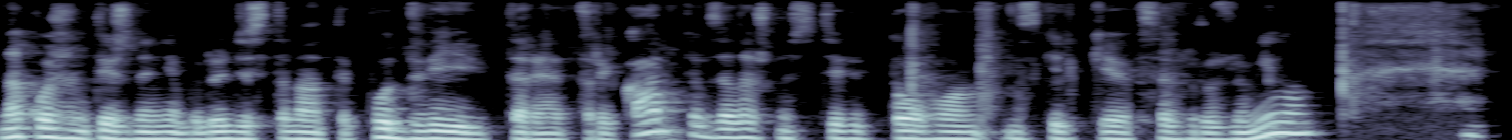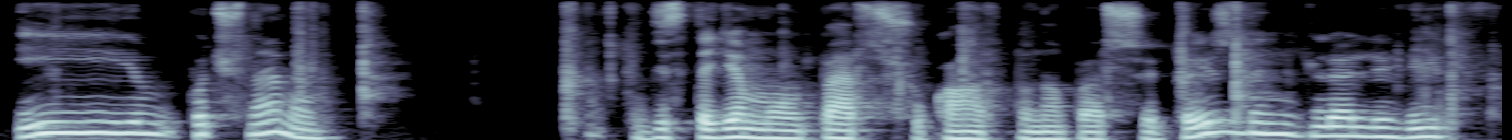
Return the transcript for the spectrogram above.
На кожен тиждень я буду діставати по 2-3 карти, в залежності від того, наскільки все зрозуміло. І почнемо. Дістаємо першу карту на перший тиждень для львів.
